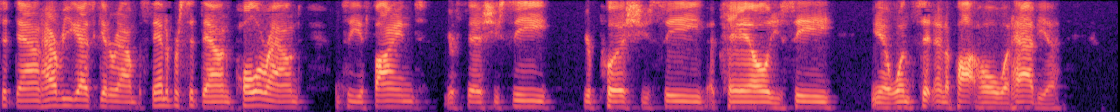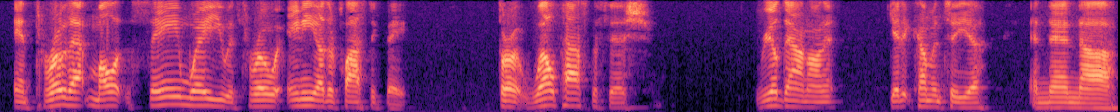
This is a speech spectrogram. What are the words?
sit down, however you guys get around, but stand up or sit down, pull around until you find your fish. You see your push, you see a tail, you see, you know, one sitting in a pothole, what have you, and throw that mullet the same way you would throw any other plastic bait. Throw it well past the fish, reel down on it, get it coming to you, and then uh,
